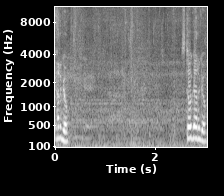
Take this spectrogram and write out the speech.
Gotta go. Still gotta go.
